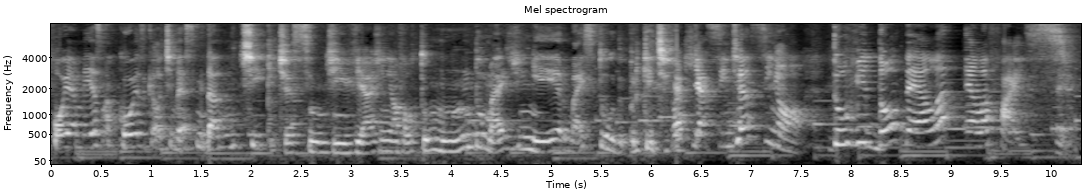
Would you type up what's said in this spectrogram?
foi a mesma coisa que ela tivesse me dado um ticket, assim, de viagem à volta ao mundo, mais dinheiro, mais tudo. Porque, tipo, É porque a Cintia é assim, ó. Duvidou dela, ela faz. É.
